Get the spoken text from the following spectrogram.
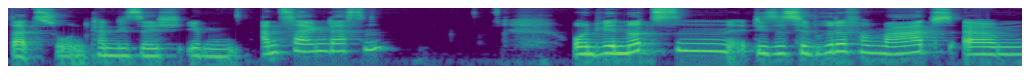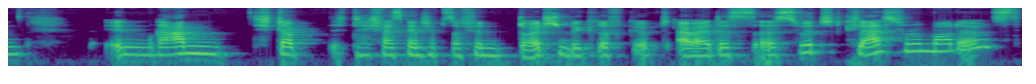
dazu und kann die sich eben anzeigen lassen. Und wir nutzen dieses hybride Format ähm, im Rahmen, ich glaube, ich, weiß gar nicht, ob es dafür einen deutschen Begriff gibt, aber des äh, Switched Classroom Models.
